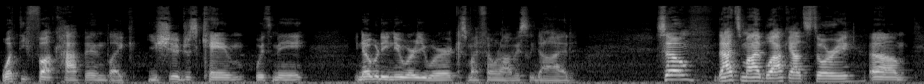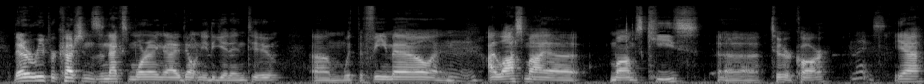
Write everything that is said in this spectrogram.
what the fuck happened? Like, you should have just came with me. Nobody knew where you were because my phone obviously died. So that's my blackout story. Um, there are repercussions the next morning that I don't need to get into um, with the female, and I lost my uh, mom's keys uh, to her car. Nice. Yeah.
